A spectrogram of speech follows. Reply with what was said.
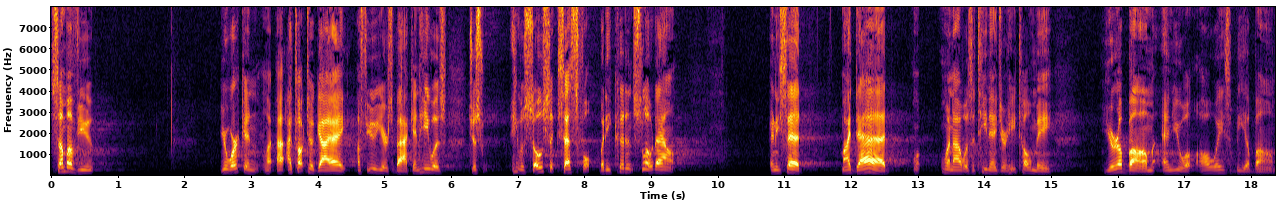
Some of you, you're working. I talked to a guy a few years back, and he was just he was so successful, but he couldn't slow down. And he said, My dad, when I was a teenager, he told me, You're a bum and you will always be a bum.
